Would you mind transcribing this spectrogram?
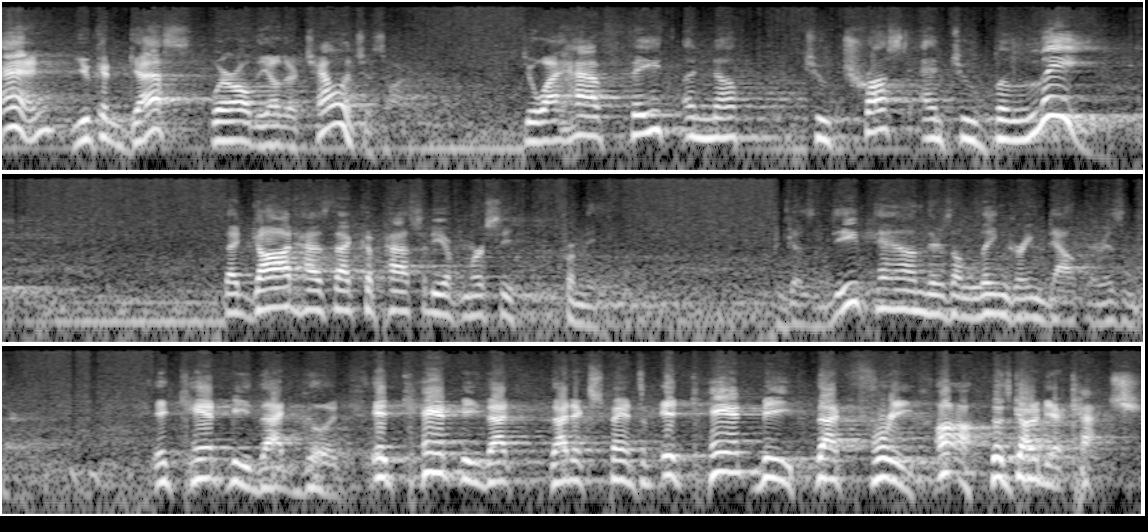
And you can guess where all the other challenges are. Do I have faith enough to trust and to believe that God has that capacity of mercy for me? Because deep down, there's a lingering doubt there, isn't there? It can't be that good. It can't be that, that expensive. It can't be that free. Uh-uh, there's got to be a catch.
